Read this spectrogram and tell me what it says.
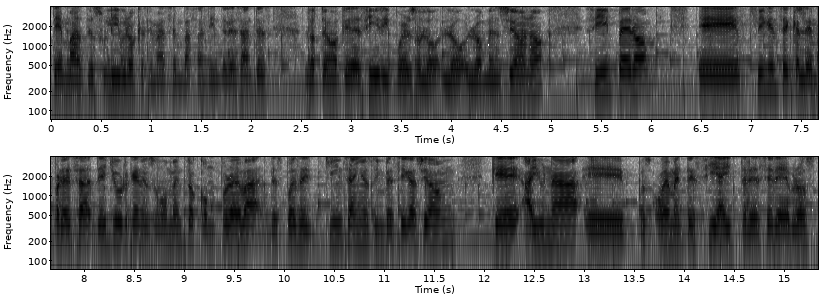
temas de su libro que se me hacen bastante interesantes, lo tengo que decir y por eso lo, lo, menciono. Sí, pero eh, fíjense que la empresa de Jürgen en su momento comprueba, después de 15 años de investigación, que hay una, eh, pues obviamente sí hay tres cerebros,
